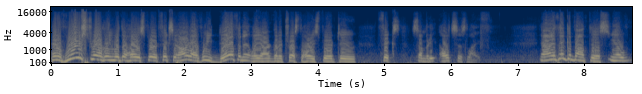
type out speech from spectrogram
And if we're struggling with the Holy Spirit fixing our life, we definitely aren't going to trust the Holy Spirit to fix somebody else's life. Now, I think about this. You know,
